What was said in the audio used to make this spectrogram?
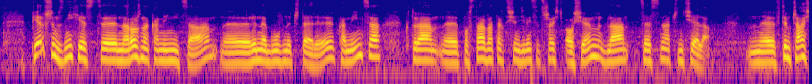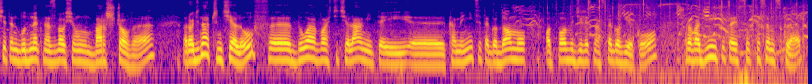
Pierwszym z nich jest e, narożna kamienica, e, rynek główny 4, kamienica, która powstała w latach 1906-8 dla Celestyna Czynciela. W tym czasie ten budynek nazywał się Barszczowe. Rodzina Czyncielów była właścicielami tej kamienicy, tego domu od połowy XIX wieku. Prowadzili tutaj z sukcesem sklep.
